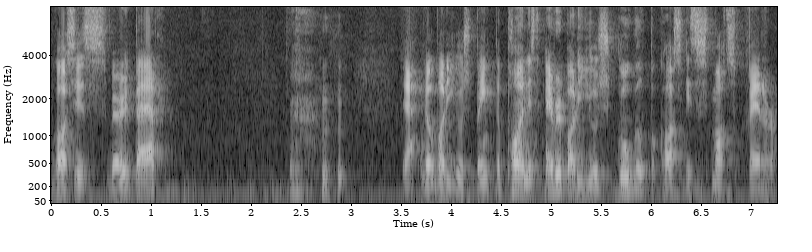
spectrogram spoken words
Because it's very bad? yeah, nobody uses Bing. The point is everybody uses Google because it's much better.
